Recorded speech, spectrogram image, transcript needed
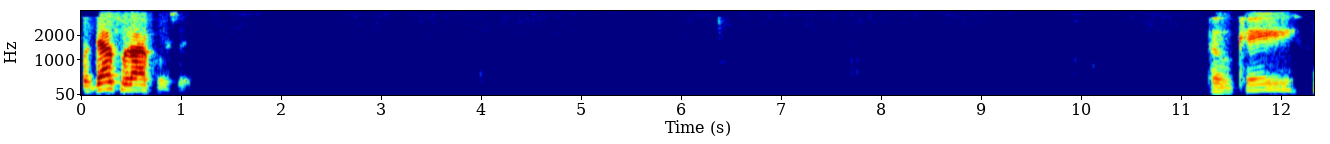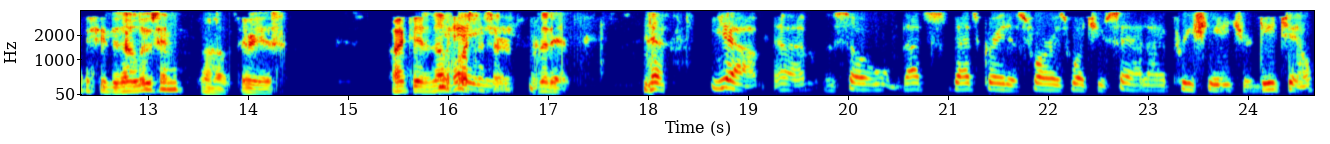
But that's what I foresee. Okay. Let me see. Did I lose him? Oh, there he is. All right. There's another Hey. question, sir. Is that it? Yeah. Yeah, uh, so that's that's great as far as what you said. I appreciate your detail,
